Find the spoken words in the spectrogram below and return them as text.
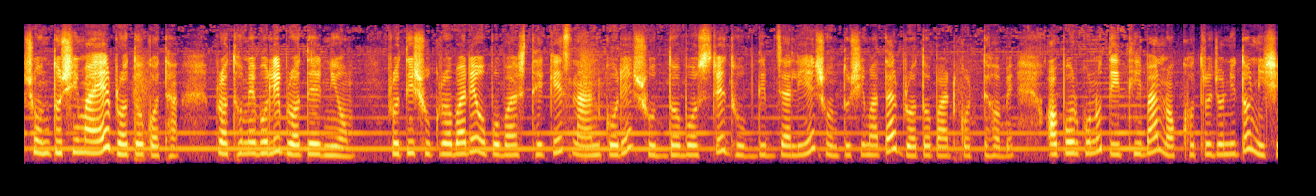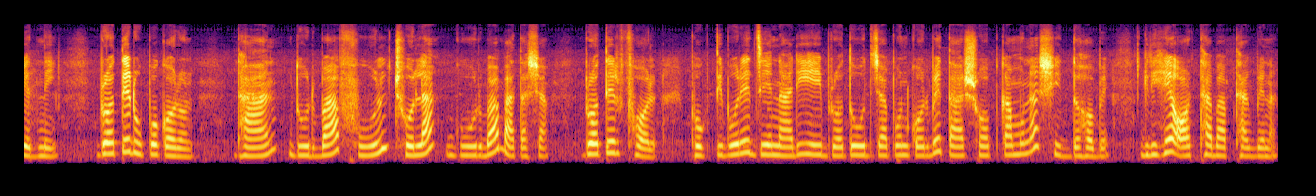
সন্তোষী মায়ের ব্রত কথা। প্রথমে বলি ব্রতের নিয়ম। প্রতি শুক্রবারে উপবাস থেকে স্নান করে শুদ্ধ বস্ত্রে ধূপদীপ জ্বালিয়ে সন্তোষী মাতার ব্রত পাঠ করতে হবে। অপর কোনো তিথি বা নক্ষত্রজনিত নিষেধ নেই। ব্রতের উপকরণ। ধান, দূর্বা, ফুল, ছোলা, গুড় বা বাতাসা। ব্রতের ফল। ভক্তিভরে যে নারী এই ব্রত উদযাপন করবে তার সব কামনা সিদ্ধ হবে। গৃহে অর্থাভাব থাকবে না।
